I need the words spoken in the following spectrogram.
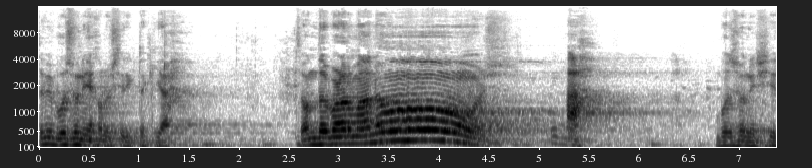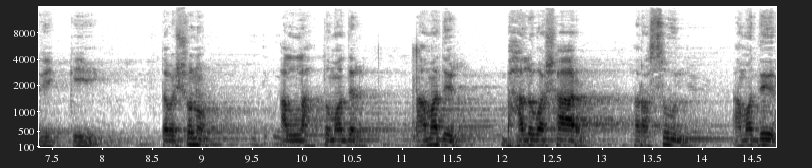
তুমি বোঝনি এখনও শিরিকটা কি? আহ! চন্দ্রপাড়ার মানুষ! আহ! বোঝনি শিরিক কি? তবে শোনো, আল্লাহ তোমাদের আমাদের ভালোবাসার রাসূল, আমাদের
